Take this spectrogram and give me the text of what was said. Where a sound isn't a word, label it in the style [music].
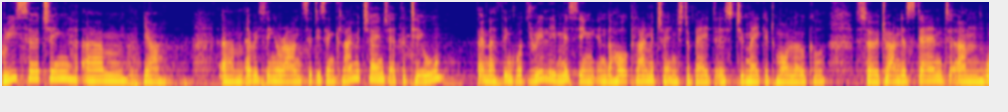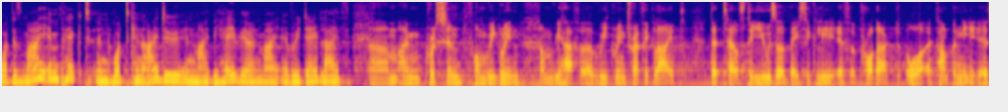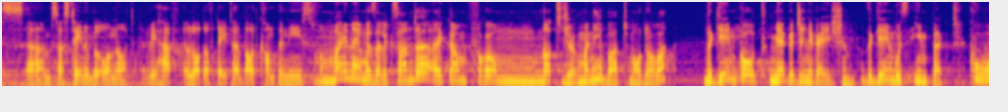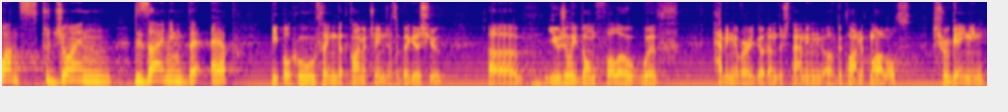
researching, um, yeah, um, everything around cities and climate change at the TU and I think what's really missing in the whole climate change debate is to make it more local. So to understand um, what is my impact and what can I do in my behavior in my everyday life. Um, I'm Christian from WeGreen. Um, we have a WeGreen traffic light that tells the user basically if a product or a company is um, sustainable or not. We have a lot of data about companies. my name is Alexander. I come from not Germany but Moldova the game called Mega Generation, the game with impact. Who wants to join designing the app? People who think that climate change is a big issue uh, usually don't follow with having a very good understanding of the climate models. Through gaming,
